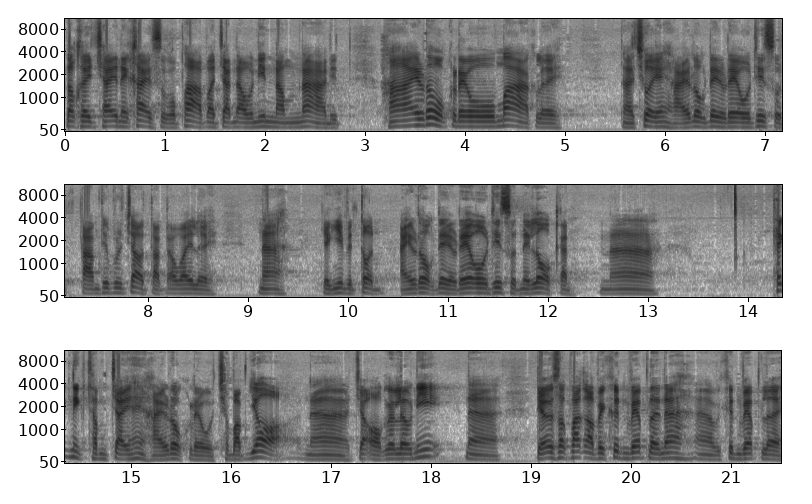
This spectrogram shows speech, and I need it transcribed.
เราเคยใช้ในค่ายสุขภาพ อาจารย์เอานี่นำหน้านี่หายโรคเร็วมากเลยนะช่วยให้หายโรคได้เร็วที่สุดตามที่พระเจ้าตรัสเอาไว้เลยนะอย่างนี้เป็นต้นหายโรคได้เร็วที่สุดในโลกกันนะเทคนิคทำใจให้หายโรคเร็ว ฉบับย่อนะจะออกเร็วๆนี้นะเดี๋ยวสักพักเอาไปขึ้นเว็บเลยนะเอาไปขึ้นเว็บเลย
